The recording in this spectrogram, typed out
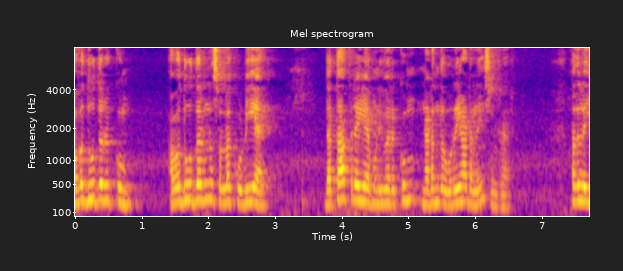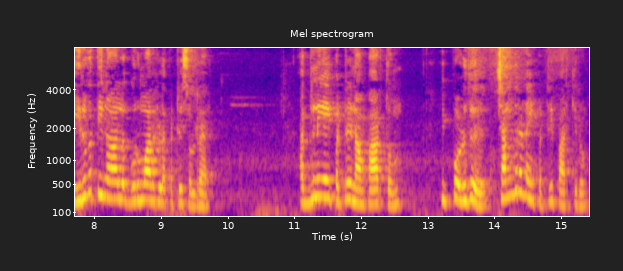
அவதூதருக்கும் அவதூதர்னு சொல்லக்கூடிய தத்தாத்திரேய முனிவருக்கும் நடந்த உரையாடலை சொல்கிறார் அதில் இருபத்தி நாலு குருமார்களை பற்றி சொல்கிறார் அக்னியை பற்றி நாம் பார்த்தோம். இப்பொழுது சந்திரனை பற்றி பார்க்கிறோம்.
